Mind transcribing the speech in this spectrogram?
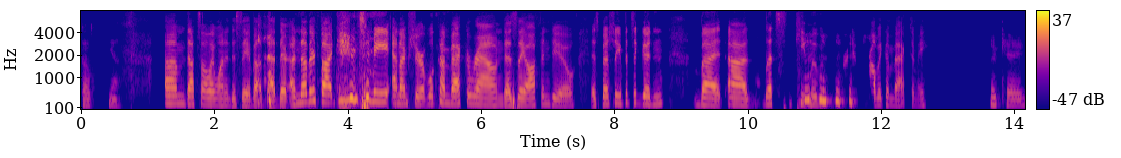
Go. Yeah. Um, that's all I wanted to say about that. There, another thought came to me, and I'm sure it will come back around as they often do, especially if it's a good one. But uh, let's keep moving. probably come back to me. Okay,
